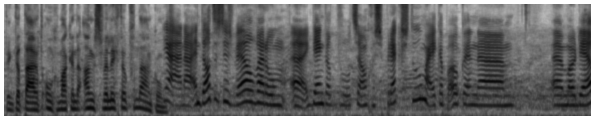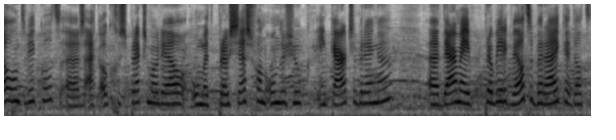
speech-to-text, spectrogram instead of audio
denk dat daar het ongemak en de angst wellicht ook vandaan komt. Ja, nou, en dat is dus wel waarom eh, ik denk dat bijvoorbeeld zo'n gespreksstoel, maar ik heb ook een ehm, eh, model ontwikkeld. Eh, dat is eigenlijk ook een gespreksmodel om het proces van onderzoek in kaart te brengen. Eh, daarmee probeer ik wel te bereiken dat,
